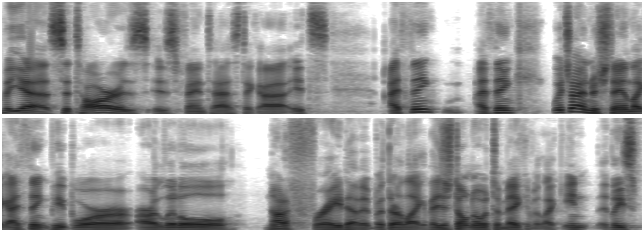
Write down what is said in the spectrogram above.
but yeah, sitar is is fantastic. Uh, it's I think I think which I understand. Like I think people are are a little not afraid of it, but they're like they just don't know what to make of it. Like in, at least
